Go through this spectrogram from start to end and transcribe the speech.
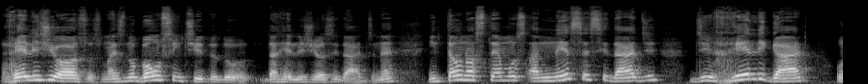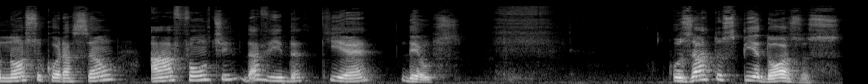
religiosos, mas no bom sentido do, da religiosidade, né? Então nós temos a necessidade de religar o nosso coração à fonte da vida, que é Deus. Os atos piedosos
